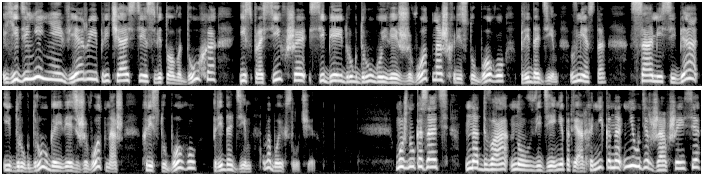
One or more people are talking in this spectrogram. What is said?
единение веры и причастие Святого Духа и спросившие себе и друг другу и весь живот наш Христу Богу предадим. Вместо «сами себя и друг друга и весь живот наш Христу Богу предадим» придадим в обоих случаях. Можно указать на два нововведения патриарха Никона, не удержавшиеся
